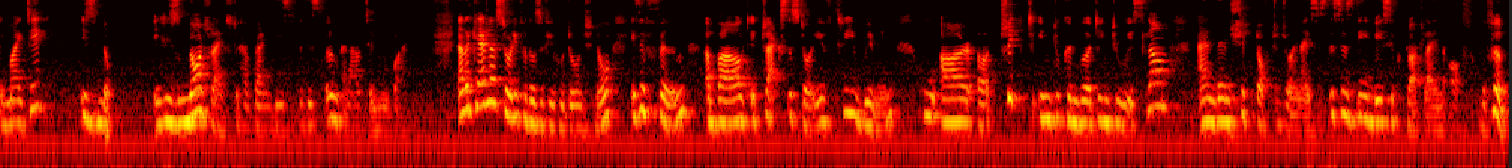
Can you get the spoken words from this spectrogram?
in my take, is no. It is not right to have banned these, this film and I'll tell you why. Now, the Kerala story, for those of you who don't know, is a film about, it tracks the story of three women who are uh, tricked into converting to Islam and then shipped off to join ISIS. This is the basic plotline of the film.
